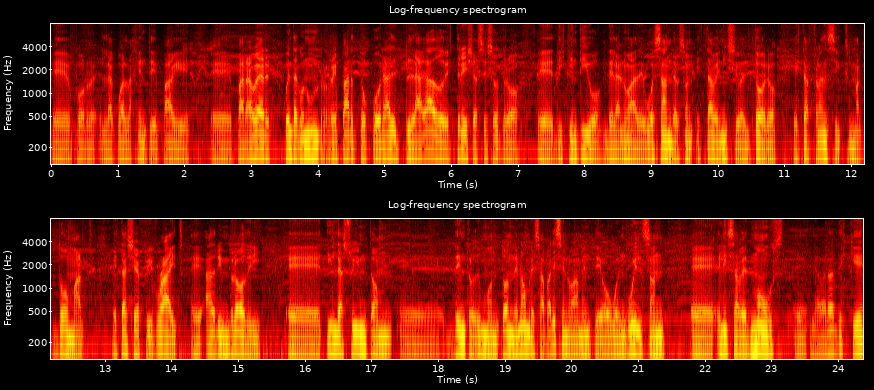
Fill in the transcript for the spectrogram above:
eh, por la cual la gente pague eh, para ver. Cuenta con un reparto coral plagado de estrellas, es otro eh, distintivo de la nueva de Wes Anderson. Está Benicio del Toro, está Francis McDormand, está Jeffrey Wright, Adrien Brody. Tilda Swinton, dentro de un montón de nombres, aparece nuevamente Owen Wilson, eh, Elizabeth Moss, eh, la verdad es que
